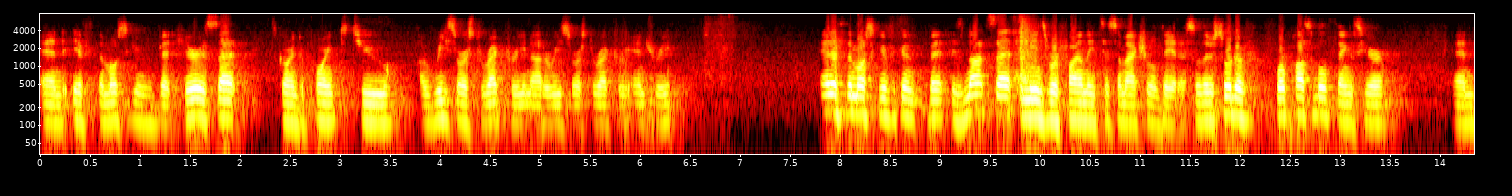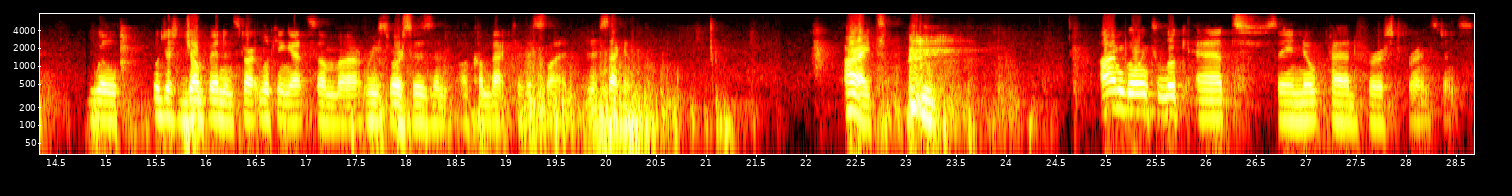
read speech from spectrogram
And if the most significant bit here is set, it's going to point to a resource directory, not a resource directory entry. And if the most significant bit is not set, it means we're finally to some actual data. So there's sort of four possible things here. And we'll, we'll just jump in and start looking at some uh, resources, and I'll come back to this slide in a second. All right. I'm going to look at, say, Notepad first, for instance.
